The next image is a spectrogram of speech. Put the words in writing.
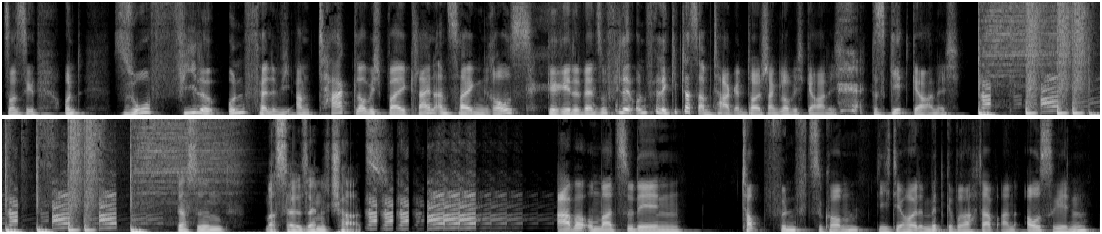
sonstiges. Und so viele Unfälle, wie am Tag, glaube ich, bei Kleinanzeigen rausgeredet werden, so viele Unfälle gibt das am Tag in Deutschland, glaube ich, gar nicht. Das geht gar nicht. Das sind Marcel seine Charts. Aber um mal zu den Top 5 zu kommen, die ich dir heute mitgebracht habe an Ausreden,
